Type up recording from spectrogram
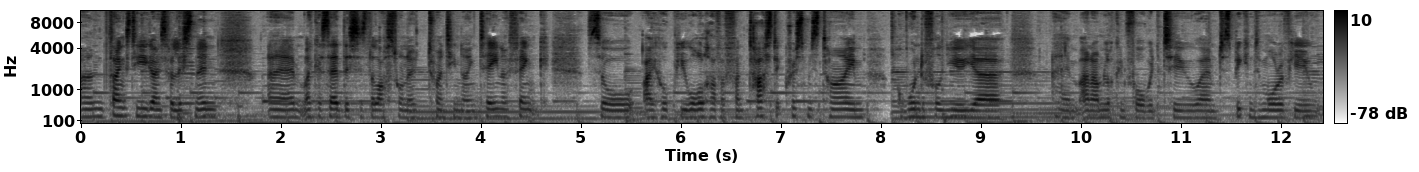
and thanks to you guys for listening. Um, like I said, this is the last one of 2019, I think. So I hope you all have a fantastic Christmas time, a wonderful New Year, um, and I'm looking forward to um, to speaking to more of you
